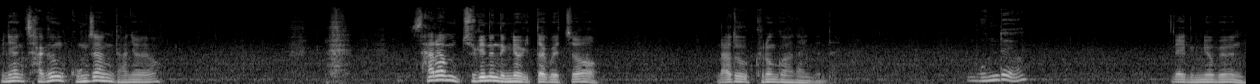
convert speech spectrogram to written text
그냥 작은 공장 다녀요. 사람 죽이는 능력 있다고 했죠? 나도 그런 거 하나 있는데. 뭔데요? 내 능력은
